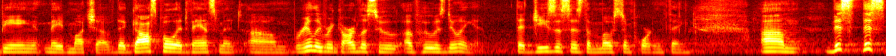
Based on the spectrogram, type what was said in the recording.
being made much of, the gospel advancement, um, really regardless who, of who is doing it, that Jesus is the most important thing. Um, this, this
